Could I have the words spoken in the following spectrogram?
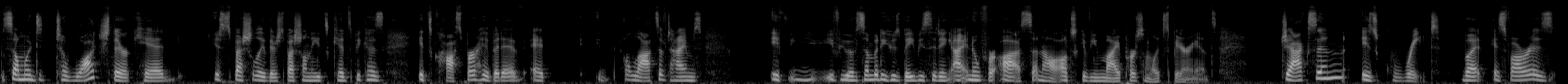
someone to, to watch their kid especially their special needs kids because it's cost prohibitive. It, it lots of times if you, if you have somebody who's babysitting i know for us and I'll, I'll just give you my personal experience jackson is great but as far as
